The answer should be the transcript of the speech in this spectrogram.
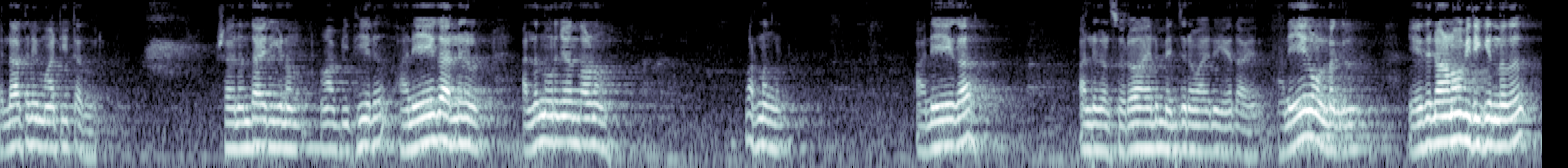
എല്ലാത്തിനെയും മാറ്റിയിട്ട് അത് വരും. പക്ഷെ അതിനെന്തായിരിക്കണം? ആ വിധിയിൽ അനേക അല്ലുകൾ അല്ലെന്ന് പറഞ്ഞാൽ എന്താണ്? വർണങ്ങൾ. അനേക അല്ലുകൾ സ്വരമായാലും വ്യഞ്ജനമായാലും ഏതായാലും അനേകം ഉണ്ടെങ്കിൽ ഏതിനാണോ വിധിക്കുന്നത്?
